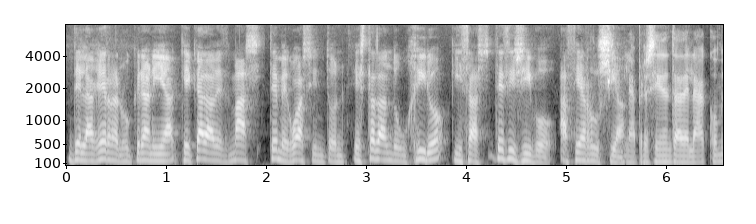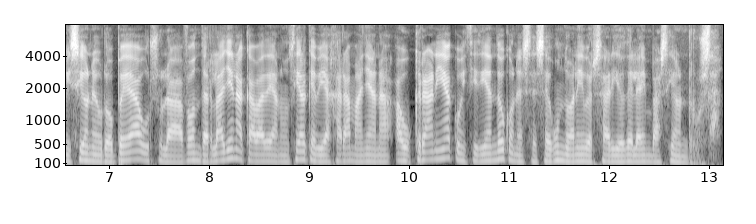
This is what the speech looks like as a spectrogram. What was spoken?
de la guerra en Ucrania que cada vez más teme Washington está dando un giro, quizás decisivo, hacia Rusia. La presidenta de la Comisión Europea, Ursula von der Leyen, acaba de anunciar que viajará mañana a Ucrania coincidiendo con ese segundo aniversario de la invasión rusa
